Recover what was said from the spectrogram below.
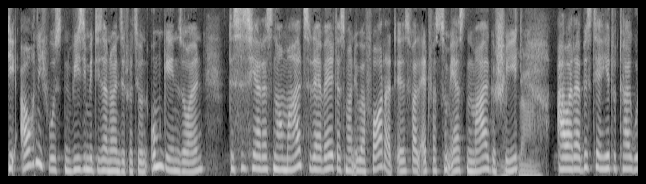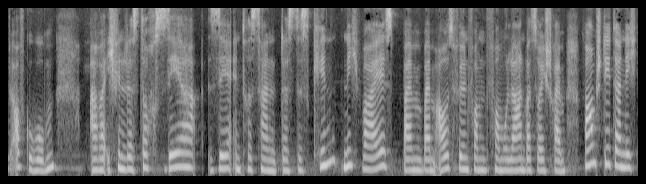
die auch nicht wussten, wie sie mit dieser neuen Situation umgehen sollen. Das ist ja das Normalste der Welt, dass man überfordert ist, weil etwas zum ersten Mal geschieht. Aber da bist du ja hier total gut aufgehoben. Aber ich finde das doch sehr, sehr interessant, dass das Kind nicht weiß beim, beim Ausfüllen von Formularen, was soll ich schreiben. Warum steht da nicht,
